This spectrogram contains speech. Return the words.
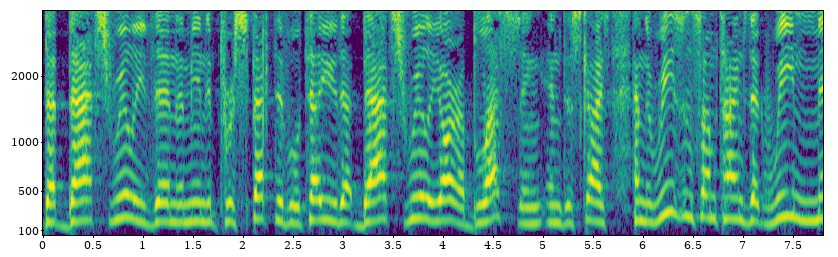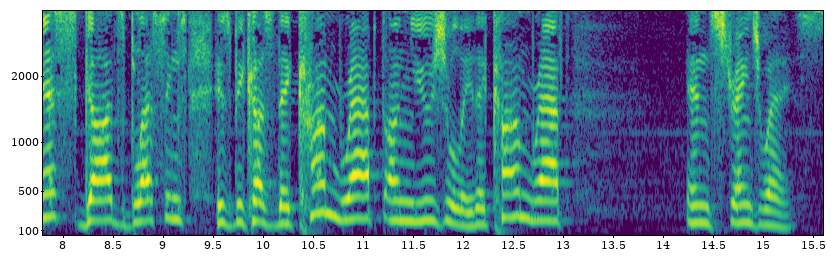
That bats really then, I mean, the perspective will tell you that bats really are a blessing in disguise. And the reason sometimes that we miss God's blessings is because they come wrapped unusually, they come wrapped in strange ways.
